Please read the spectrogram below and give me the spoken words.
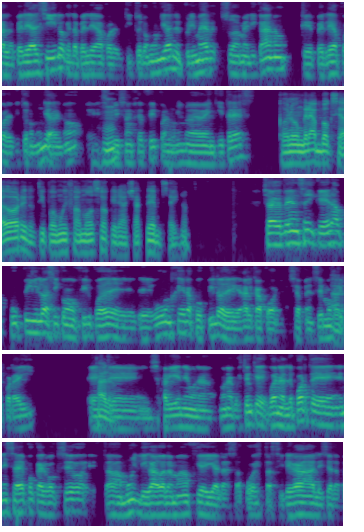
a la pelea del siglo, que es la pelea por el título mundial, el primer sudamericano que pelea por el título mundial, ¿no? Es Luis Ángel Firpo en 1923 con un gran boxeador, un tipo muy famoso que era Jack Dempsey, ¿no? Jack Dempsey, que era pupilo, así como Firpo de, de Bunge, era pupilo de Al Capone. O sea, pensemos que por ahí este, ya viene una, una, cuestión que, bueno, el deporte en esa época, el boxeo, estaba muy ligado a la mafia y a las apuestas ilegales, y a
